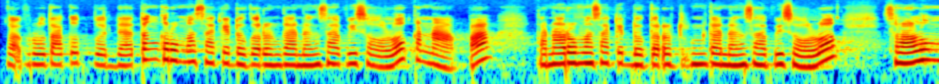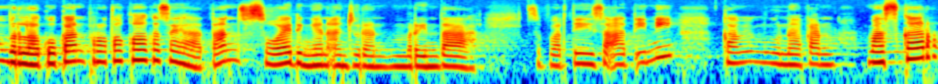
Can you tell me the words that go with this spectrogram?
nggak perlu takut buat datang ke rumah sakit Dr. Un Kandang Sapi Solo. Kenapa? Karena rumah sakit Dr. Un Kandang Sapi Solo selalu memperlakukan protokol kesehatan sesuai dengan anjuran pemerintah. Seperti saat ini kami menggunakan masker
